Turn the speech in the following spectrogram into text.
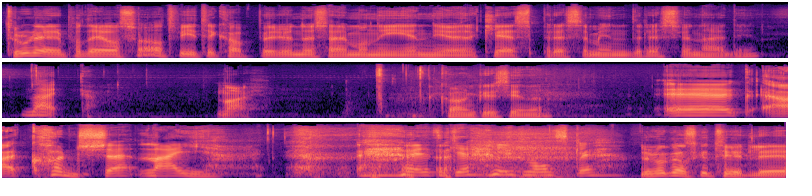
Tror dere på det også, at hvite kapper under seremonien gjør klespresset mindre, Sunn Heidi? Nei. Nei. Karen Kristine? Eh, ja, kanskje. Nei. Jeg vet ikke. Litt vanskelig. Du var ganske tydelig,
